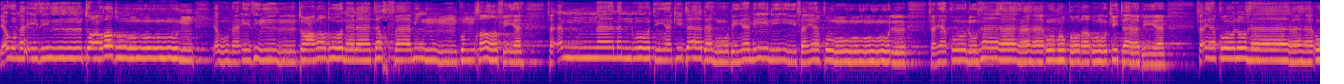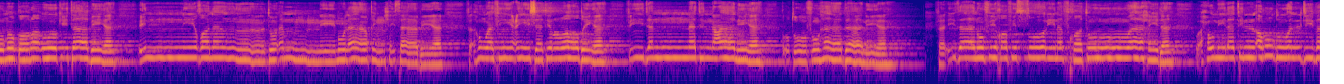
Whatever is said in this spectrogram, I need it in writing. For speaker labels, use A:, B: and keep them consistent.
A: يومئذ تعرضون يومئذ تعرضون لا تخفى منكم خافية. فأما من أوتي كتابه بيمينه فيقول فيقول هاؤم اقرءوا كتابيه فيقول هاؤم اقرءوا كتابيه إني ظننت أني ملاق حسابية فهو في عيشة راضية في جنة عالية قطوفها دانية. فإذا نفخ في الصور نفخة واحدة وحملت الأرض والجبال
